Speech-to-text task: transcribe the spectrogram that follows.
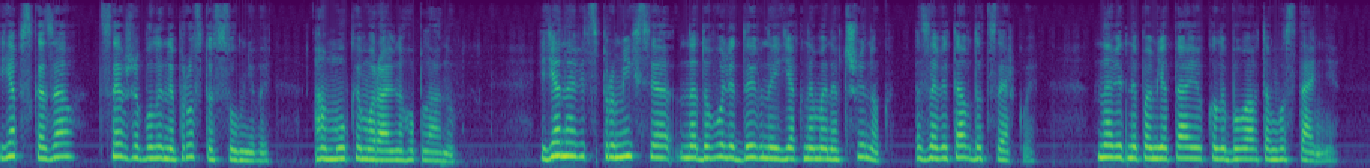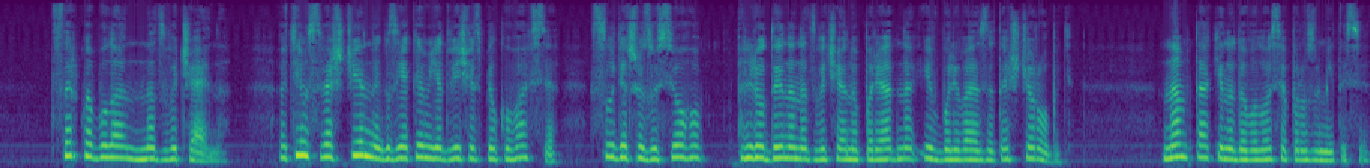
Я б сказав, це вже були не просто сумніви, а муки морального плану. Я навіть спромігся на доволі дивний, як на мене, вчинок, завітав до церкви. Навіть не пам'ятаю, коли бував там востаннє. Церква була надзвичайна. Втім, священник, з яким я двічі спілкувався, судячи з усього, людина надзвичайно порядна і вболіває за те, що робить. Нам так і не довелося порозумітися.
